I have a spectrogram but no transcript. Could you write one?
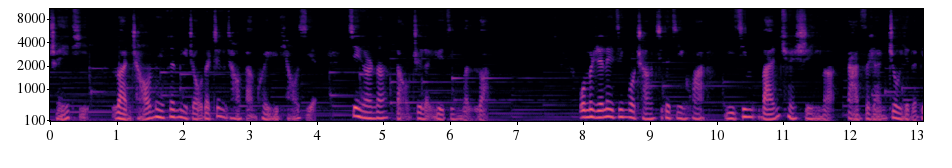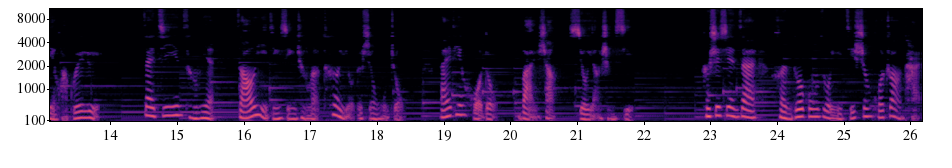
垂体、卵巢内分泌轴的正常反馈与调节，进而呢导致了月经紊乱。我们人类经过长期的进化，已经完全适应了大自然昼夜的变化规律，在基因层面。早已经形成了特有的生物钟，白天活动，晚上休养生息。可是现在很多工作以及生活状态，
